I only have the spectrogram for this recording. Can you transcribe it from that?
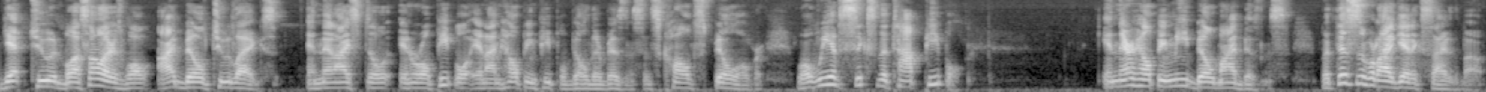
get two and bless others. Well, I build two legs and then I still enroll people and I'm helping people build their business. It's called spillover. Well, we have six of the top people and they're helping me build my business. But this is what I get excited about.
